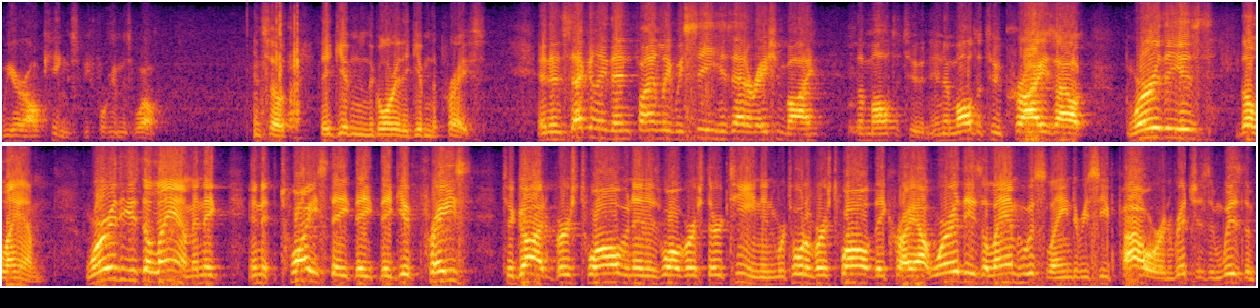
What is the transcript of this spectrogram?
We are all kings before him as well. And so they give him the glory, they give him the praise. And then secondly, then finally we see his adoration by the multitude. And the multitude cries out, worthy is the Lamb. Worthy is the Lamb. And they and twice they, they, they give praise to God, verse 12, and then as well verse 13. And we're told in verse 12, they cry out, Worthy is the Lamb who was slain to receive power and riches and wisdom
